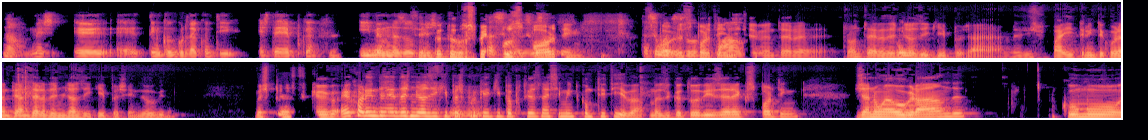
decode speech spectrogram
não, mas é, é, tenho que concordar contigo. Esta época, Sim. e mesmo nas Sim, outras, com todo respeito ser pelo. Sporting, Está uma o Sporting inicialmente era, pronto, era das melhores equipas, já, mas isto, pá, aí 30, 40 anos era das melhores equipas, sem dúvida. Mas penso que agora, agora ainda é das melhores equipas Uhum. porque a equipa portuguesa não é assim muito competitiva. Mas o que eu estou a dizer é que o Sporting já não é o grande como,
